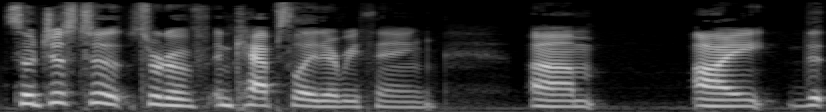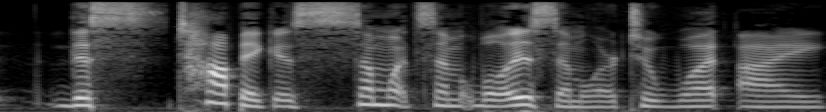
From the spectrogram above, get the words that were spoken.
so just to sort of encapsulate everything, um, I th- this topic is somewhat similar. Well, it is similar to what I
